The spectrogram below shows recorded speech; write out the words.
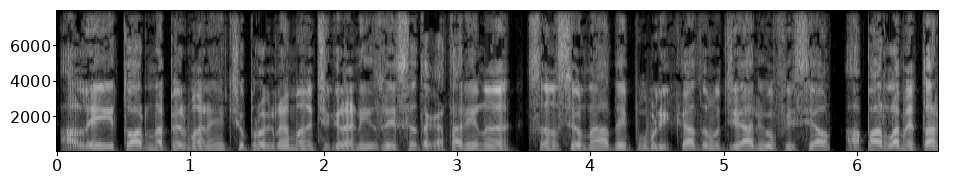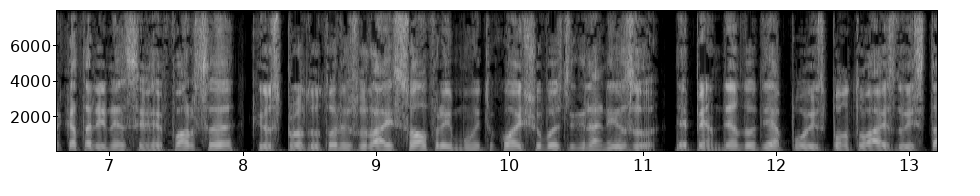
a lei torna permanente o programa antigranizo em Santa Catarina, sancionada e publicada no Diário Oficial. A parlamentar catarinense reforça que os produtores rurais sofrem muito com as chuvas de granizo, dependendo de apoios pontuais do Estado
